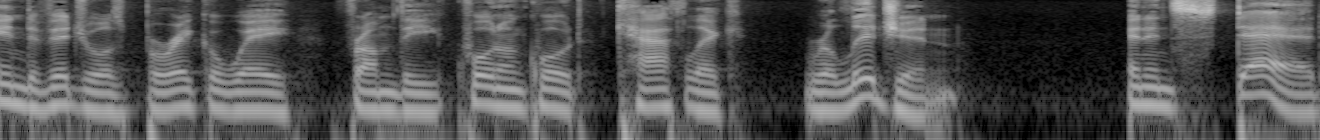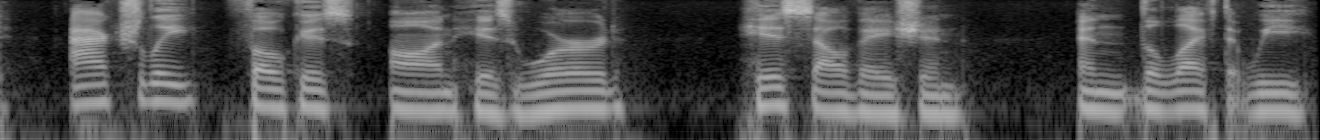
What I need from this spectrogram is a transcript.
individuals break away from the quote unquote Catholic religion, and instead actually focus on His Word, His salvation, and the life that we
